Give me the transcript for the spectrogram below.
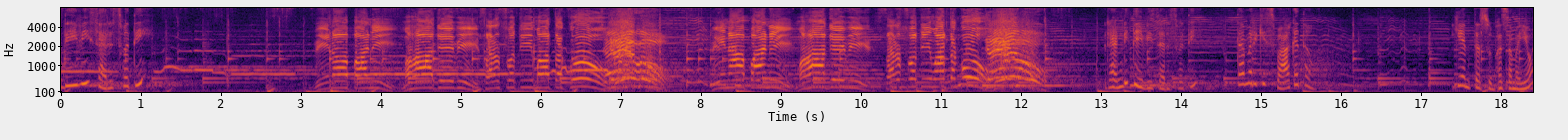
దేవి సరస్వతి? వీణాపాణి మహాదేవి సరస్వతి మాతకు. వీణాపాణి మహాదేవి సరస్వతి మాతకు. రండి దేవి సరస్వతి తమరికి స్వాగతం. ఎంత శుభ సమయం.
